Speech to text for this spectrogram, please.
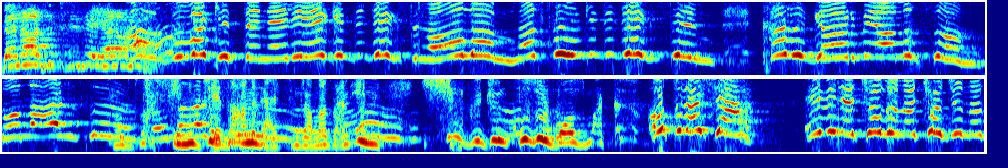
Ben artık size yaramam. Ah, bu vakitte nereye gideceksin oğlum? Nasıl gideceksin? Karı görmüyor musun? Donarsın. Allah senin donarsın. cezanı versin Ramazan emi. İşin gücün huzur bozmak. Otur aşağı. Evine, çoluğuna, çocuğuna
